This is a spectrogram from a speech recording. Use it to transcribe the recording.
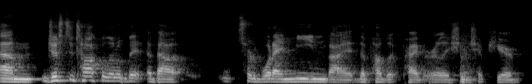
Um, just to talk a little bit about sort of what I mean by the public-private relationship here.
